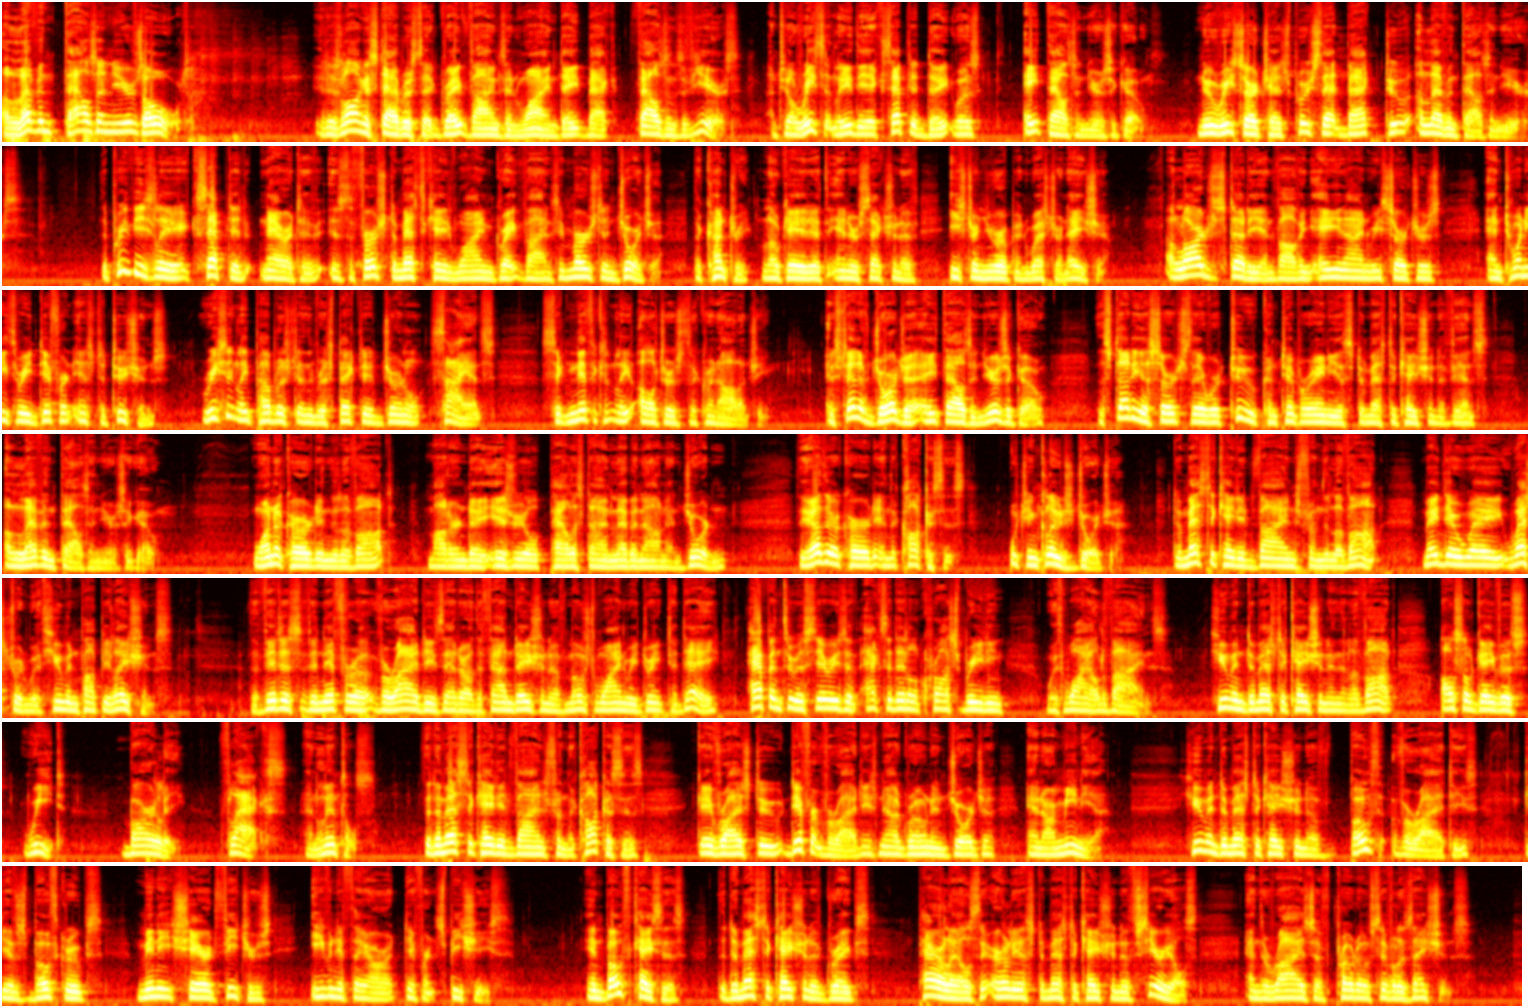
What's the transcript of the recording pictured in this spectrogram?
11,000 years old. It is long established that grapevines and wine date back thousands of years. Until recently, the accepted date was 8,000 years ago. New research has pushed that back to 11,000 years. The previously accepted narrative is the first domesticated wine grapevines emerged in Georgia, the country located at the intersection of Eastern Europe and Western Asia. A large study involving 89 researchers and 23 different institutions, recently published in the respected journal Science, significantly alters the chronology. Instead of Georgia 8,000 years ago, the study asserts there were two contemporaneous domestication events 11,000 years ago. One occurred in the Levant, modern day Israel, Palestine, Lebanon, and Jordan. The other occurred in the Caucasus, which includes Georgia. Domesticated vines from the Levant made their way westward with human populations. The Vitis vinifera varieties that are the foundation of most wine we drink today happened through a series of accidental crossbreeding with wild vines. Human domestication in the Levant also gave us wheat, barley, flax, and lentils. The domesticated vines from the Caucasus gave rise to different varieties now grown in Georgia and Armenia. Human domestication of both varieties gives both groups many shared features, even if they are different species. In both cases, the domestication of grapes parallels the earliest domestication of cereals and the rise of proto civilizations.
